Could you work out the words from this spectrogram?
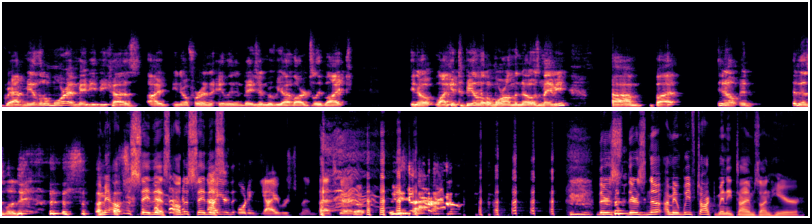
grabbed me a little more, and maybe because I you know for an alien invasion movie, I largely like you know like it to be a little more on the nose, maybe. Um, but you know it it is what it is. I mean, I'll just say this. I'll just say this. Now you're quoting the Irishman. That's good. there's there's no I mean we've talked many times on here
